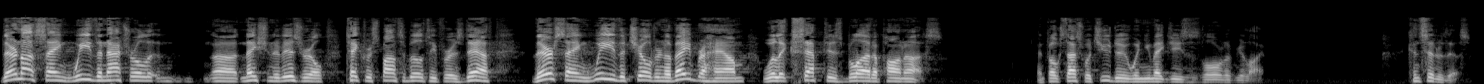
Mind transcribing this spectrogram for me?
they're not saying we, the natural uh, nation of Israel, take responsibility for his death. They're saying we, the children of Abraham, will accept his blood upon us. And folks, that's what you do when you make Jesus the Lord of your life. Consider this.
